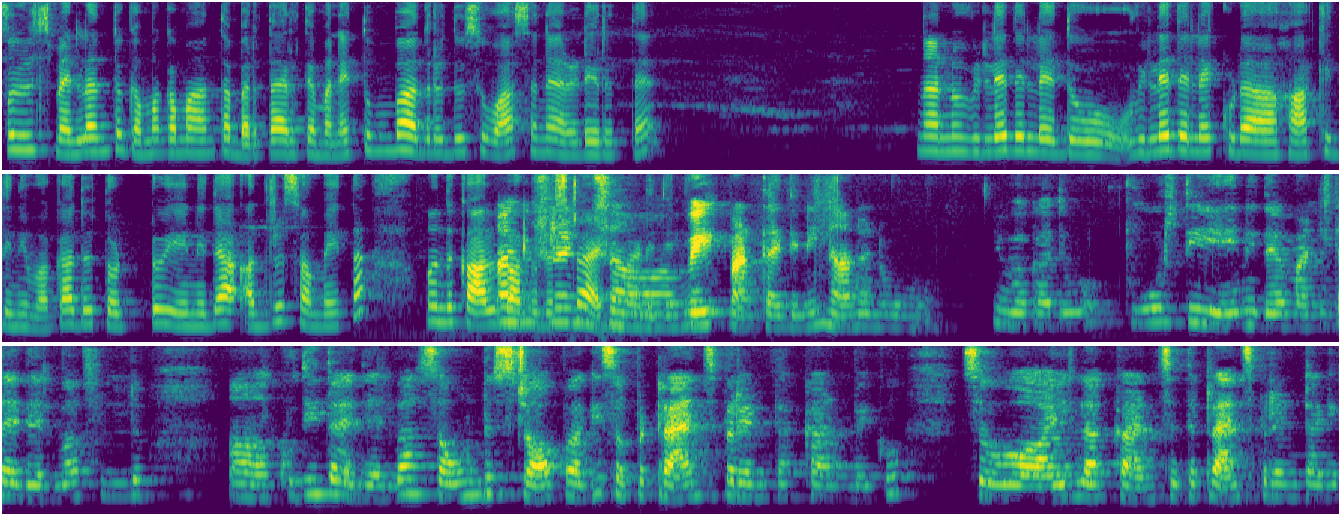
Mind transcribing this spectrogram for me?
ಫುಲ್ ಸ್ಮೆಲ್ ಅಂತೂ ಘಮ ಘಮ ಅಂತ ಬರ್ತಾ ಇರುತ್ತೆ ಮನೆ. ತುಂಬ ಅದರದ್ದು ಸುವಾಸನೆ ಹರಡಿರುತ್ತೆ. ನಾನು ವಿಳ್ಳೆದೆಲೆದು ವಿಳ್ಳೆದೆಲೆ ಕೂಡ ಹಾಕಿದ್ದೀನಿ ಇವಾಗ. ಅದು ತೊಟ್ಟು ಏನಿದೆ ಅದ್ರ ಸಮೇತ ಒಂದು ಕಾಲು ಭಾಗದಷ್ಟು ಆ್ಯಡ್ ಮಾಡಿದ್ದೀನಿ. ವೇಟ್ ಮಾಡ್ತಾ ಇದ್ದೀನಿ. ನಾನು ಇವಾಗ ಅದು ಪೂರ್ತಿ ಏನಿದೆ ಮಳ್ತಾ ಇದೆ ಅಲ್ವಾ ಫುಲ್ಲು ಕುದೀತಾ ಇದೆ ಅಲ್ವಾ? ಸೌಂಡ್ ಸ್ಟಾಪ್ ಆಗಿ ಸ್ವಲ್ಪ ಟ್ರಾನ್ಸ್ಪರೆಂಟ್ ಆಗಿ ಕಾಣಬೇಕು. ಸೊ ಆಯಿಲ್ ಆಗಿ ಕಾಣಿಸುತ್ತೆ ಟ್ರಾನ್ಸ್ಪರೆಂಟ್ ಆಗಿ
